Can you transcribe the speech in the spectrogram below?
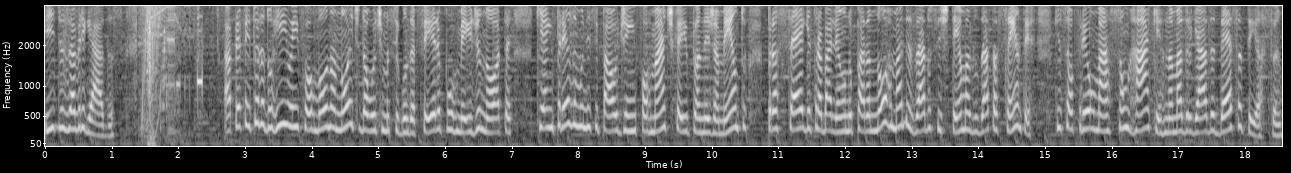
e desabrigados. A Prefeitura do Rio informou na noite da última segunda-feira, por meio de nota, que a empresa municipal de informática e planejamento prossegue trabalhando para normalizar o sistema do data center que sofreu uma ação hacker na madrugada dessa terça.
